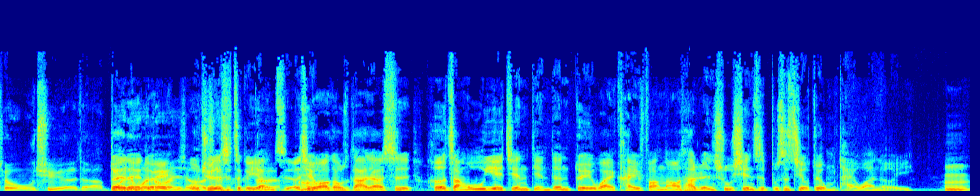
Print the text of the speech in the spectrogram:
就无趣了，对吧？对对对，我觉得是这个样子。而且我要告诉大家的是，嗯、合掌屋夜间点灯对外开放，然后它人数限制不是只有对我们台湾而已，嗯，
